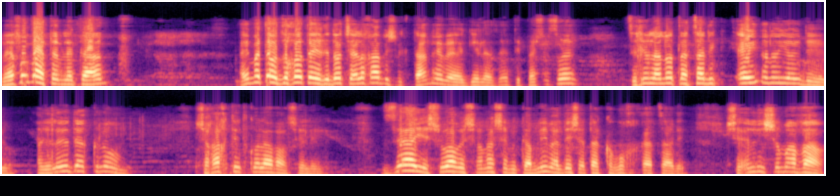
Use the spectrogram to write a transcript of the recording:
מאיפה באתם לכאן? האם אתה עוד זוכר את הירידות שהיה לך בשביל קטנה בגיל הזה, טיפש עשרה? צריכים לענות לצדיק, אין לנו יודעים, אני לא יודע כלום. שכחתי את כל העבר שלי. זה הישוע הראשונה שמקבלים על ידי שאתה כרוך אחרי הצדיק, שאין לי שום עבר.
